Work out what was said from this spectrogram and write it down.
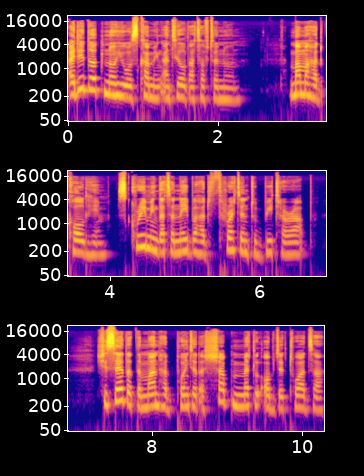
I did not know he was coming until that afternoon. Mama had called him, screaming that a neighbor had threatened to beat her up. She said that the man had pointed a sharp metal object towards her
